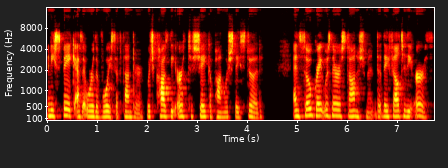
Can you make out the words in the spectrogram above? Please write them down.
and he spake as it were the voice of thunder, which caused the earth to shake upon which they stood. And so great was their astonishment that they fell to the earth,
